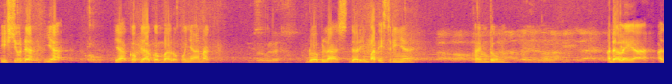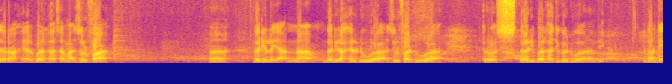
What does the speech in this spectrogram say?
Isyu dan Ya Yakub Yakub baru punya anak 12 dari empat istrinya. Paham tum? Ada Lea, ada Rahel, Balha sama Zulfa. Nah, dari Lea 6, dari Rahel 2, Zulfa 2, terus dari Balha juga 2 nanti. Itu nanti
